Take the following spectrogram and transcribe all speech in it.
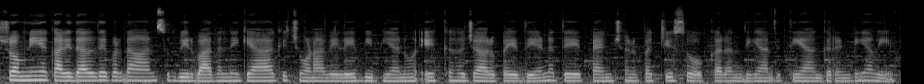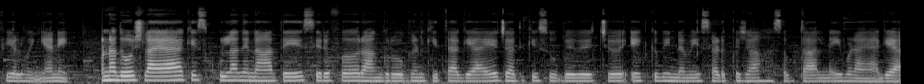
ਸ਼੍ਰੋਮਣੀ ਅਕਾਲੀ ਦਲ ਦੇ ਪ੍ਰਧਾਨ ਸੁਖਬੀਰ ਬਾਦਲ ਨੇ ਕਿਹਾ ਕਿ ਚੋਣਾਂ ਵੇਲੇ ਬੀਬੀਆਂ ਨੂੰ 1000 ਰੁਪਏ ਦੇਣ ਅਤੇ ਪੈਨਸ਼ਨ 2500 ਕਰਨ ਦੀਆਂ ਦਿੱਤੀਆਂ ਗਰੰਟੀਆਂ ਵੀ ਫੇਲ ਹੋਈਆਂ ਨੇ। ਉਹਨਾਂ ਦੋਸ਼ ਲਾਇਆ ਕਿ ਸਕੂਲਾਂ ਦੇ ਨਾਂ ਤੇ ਸਿਰਫ ਰੰਗ ਰੋਗਣ ਕੀਤਾ ਗਿਆ ਹੈ, ਜਦਕਿ ਸੂਬੇ ਵਿੱਚ ਇੱਕ ਵੀ ਨਵੀਂ ਸੜਕ ਜਾਂ ਹਸਪਤਾਲ ਨਹੀਂ ਬਣਾਇਆ ਗਿਆ।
